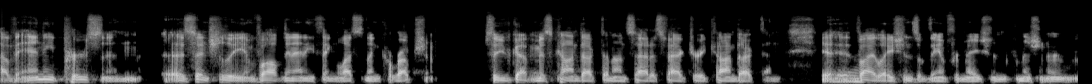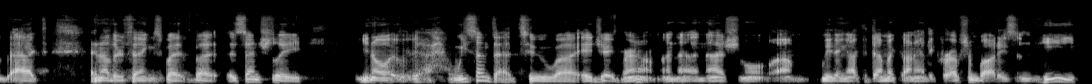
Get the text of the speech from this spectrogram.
of any person essentially involved in anything less than corruption. So you've got misconduct and unsatisfactory conduct and uh, yeah. violations of the Information Commissioner Act and other things, but but essentially you know, we sent that to uh, AJ Brown, a, national um, leading academic on anti-corruption bodies, and he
